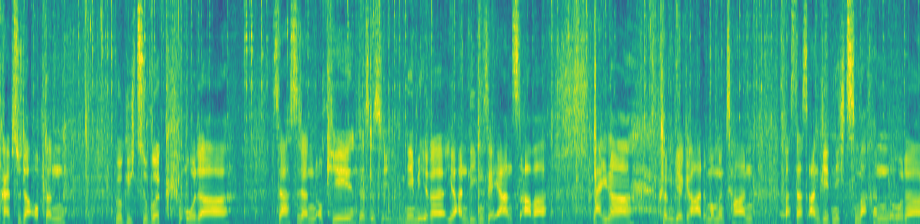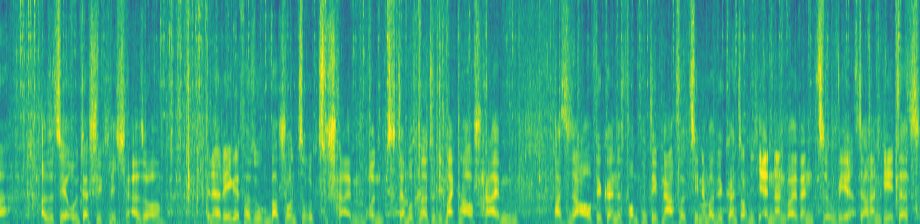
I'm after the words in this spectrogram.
schreibst du da auch dann wirklich zurück oder sagst du dann, okay, das ist, ich nehme ihre, Ihr Anliegen sehr ernst, aber leider können wir gerade momentan, was das angeht, nichts machen oder Also es ist sehr unterschiedlich. Also in der Regel versuchen wir schon zurückzuschreiben. Und da muss man natürlich manchmal auch schreiben, passen Sie auf, wir können das vom Prinzip nachvollziehen, aber wir können es auch nicht ändern, weil wenn es irgendwie jetzt daran geht, dass,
